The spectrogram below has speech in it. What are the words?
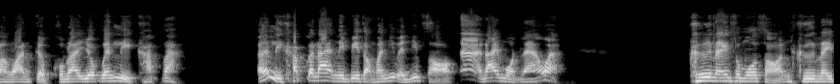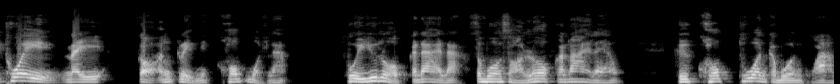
รางวัลเกือบครบแล้วยกเว้นลีกคัพอะเออลีกคัพก็ได้ในปี 2021 22อ่าได้หมดแล้วอะคือในสโมสรคือในถ้วยใน กาะอังกฤษนี่ครบหมดแล้วถ้วยยุโรปก็ได้แล้วสโมสรโลกก็ได้แล้ว คือครบถ้วนกระบวนความ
